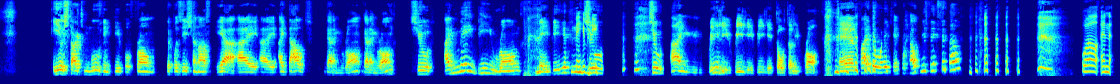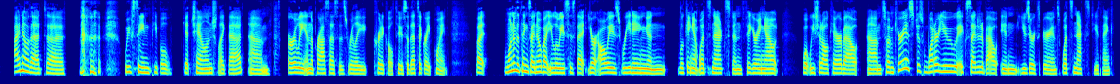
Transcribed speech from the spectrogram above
you start moving people from the position of, yeah, I, I, I doubt that I'm wrong, that I'm wrong, to I may be wrong, maybe, maybe. to to I'm really, really, really totally wrong. And by the way, can you help me fix it now? well, and I know that uh, we've seen people get challenged like that. Um, early in the process is really critical too. So that's a great point. But one of the things I know about you, Luis, is that you're always reading and looking at what's next and figuring out what we should all care about. Um, so I'm curious, just what are you excited about in user experience? What's next, do you think?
